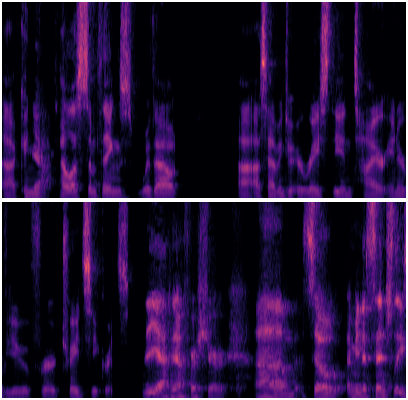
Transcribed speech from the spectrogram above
Uh, can you yeah. tell us some things without uh, us having to erase the entire interview for trade secrets? Yeah, no, for sure. Um, so, I mean, essentially,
